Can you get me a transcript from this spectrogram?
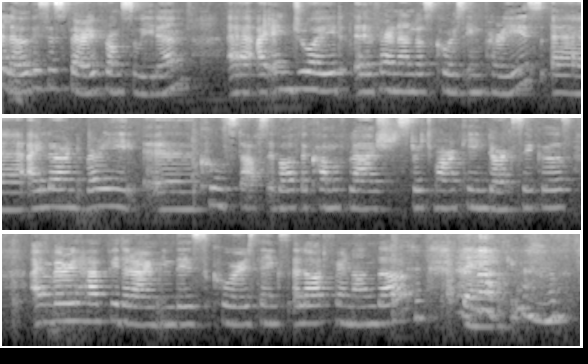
Hello, this is Ferry from Sweden. Uh, I enjoyed uh, Fernanda's course in Paris. Uh, I learned very uh, cool stuffs about the camouflage, stretch marking, dark circles. I'm very happy that I'm in this course. Thanks a lot, Fernanda. Thank you.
